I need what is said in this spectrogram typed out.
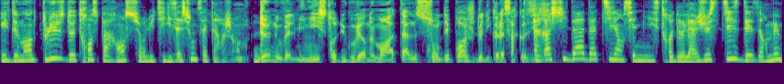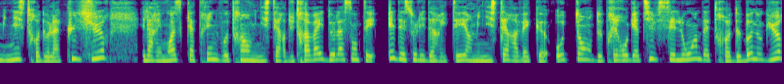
Il demande plus de transparence sur l'utilisation de cet argent. Deux nouvelles ministres du gouvernement Attal sont des proches de Nicolas Sarkozy. Rachida Dati, ancienne ministre de la Justice, désormais ministre de la Culture, et la rémoise Catherine Vautrin au ministère du Travail, de la Santé et des Solidarités. Un ministère avec autant de prérogatives, c'est loin d'être de bon augure.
